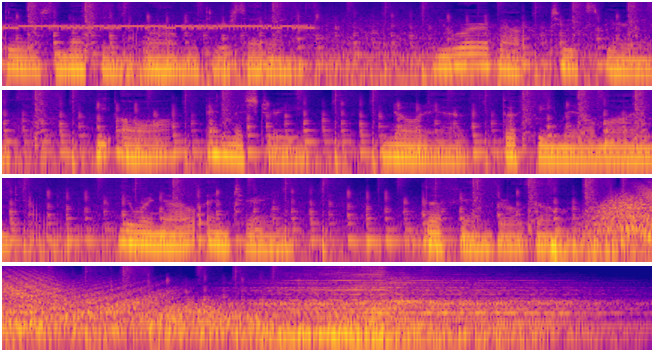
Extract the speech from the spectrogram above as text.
there is nothing wrong with your setting. You are about to experience the awe and mystery known as the female mind. You are now entering the fangirl zone.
